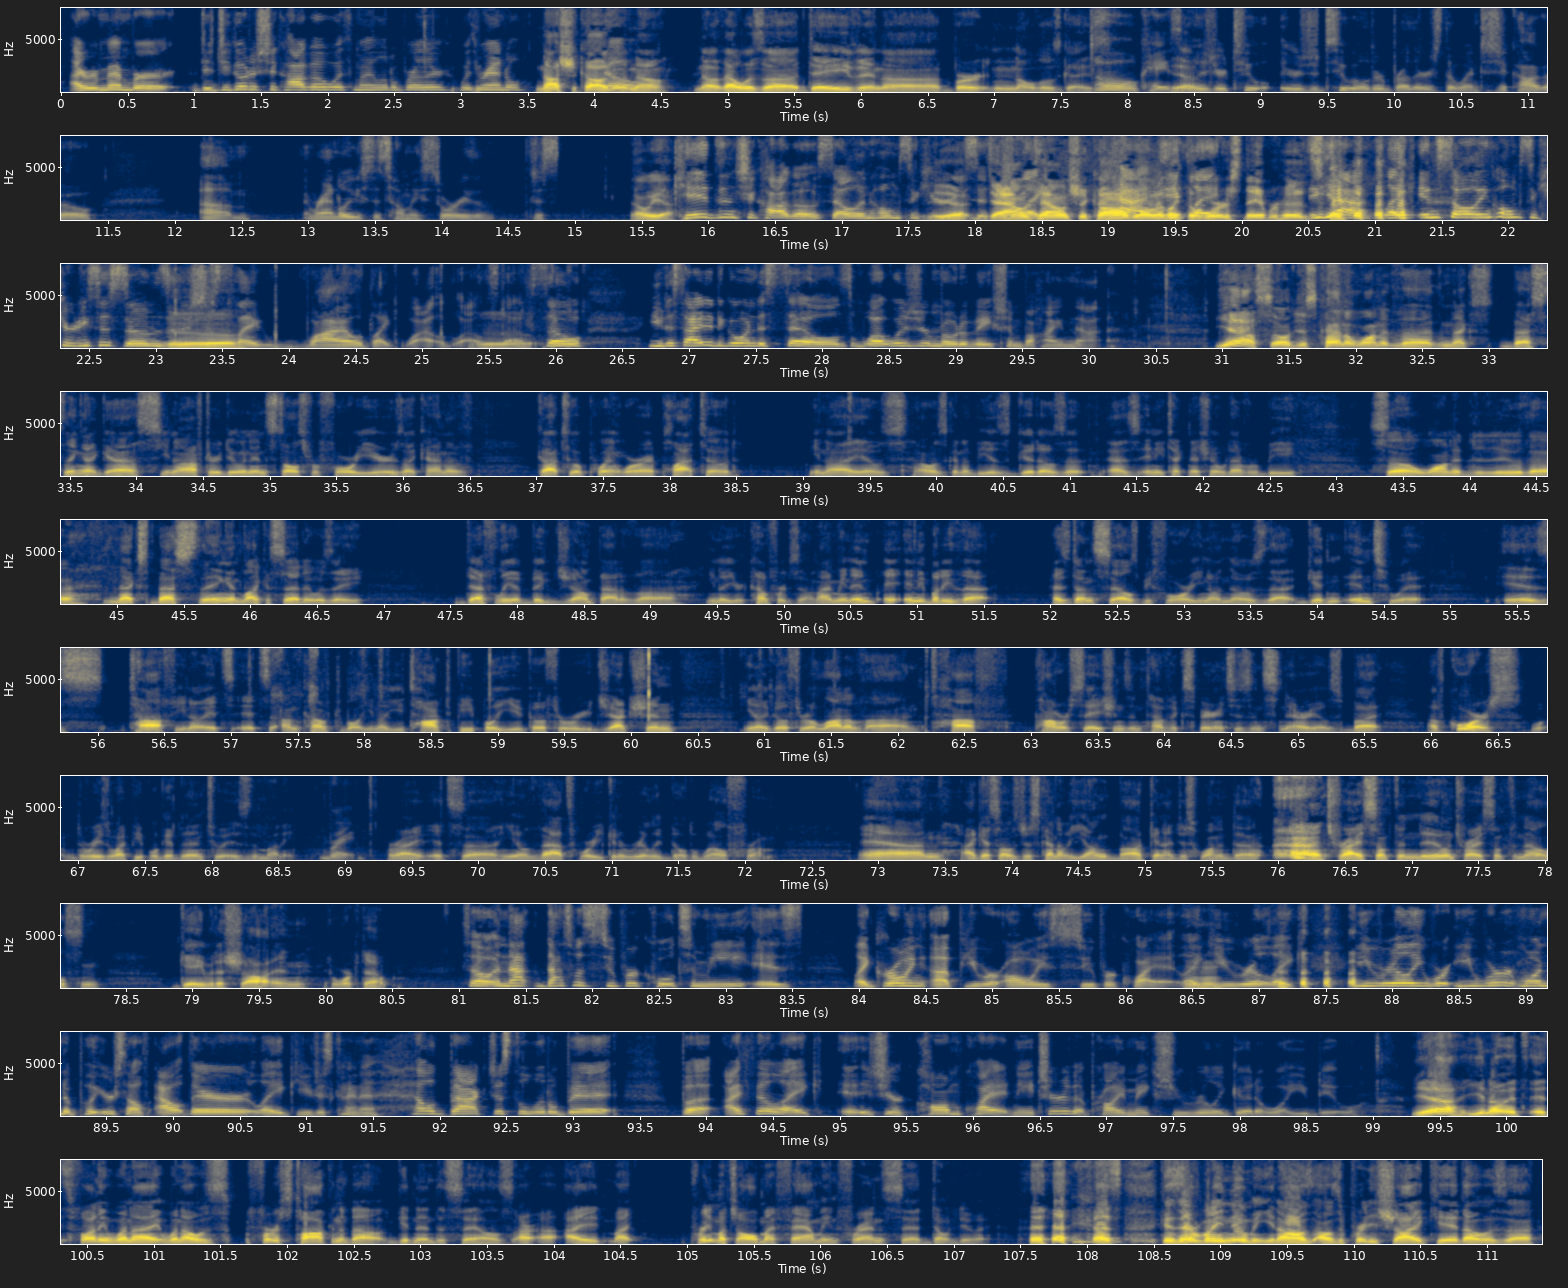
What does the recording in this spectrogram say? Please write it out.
I remember, did you go to Chicago with my little brother, with Randall? Not Chicago, No. no. No, that was uh, Dave and uh, Bert and all those guys. Oh, okay. So Yeah. it was your two, it was your two older brothers that went to Chicago. Um, and Randall used to tell me stories of just Oh, yeah. kids in Chicago selling home security Yeah, systems. downtown like- Chicago yeah, and like the worst neighborhoods. yeah, like installing home security systems, and it's just like wild, like wild, wild stuff. So, you decided to go into sales. What was your motivation behind that? Yeah, so just kind of wanted the, the next best thing, I guess. You know, after doing installs for four years, I kind of got to a point where I plateaued. You know, I was I was going to be as good as a, as any technician would ever be. So wanted to do the next best thing, and like I said, it was a definitely a big jump out of uh, you know your comfort zone. I mean, an- anybody that has done sales before, you know, knows that getting into it is tough. You know, it's it's uncomfortable. You know, you talk to people, you go through rejection, you know, go through a lot of uh, tough conversations and tough experiences and scenarios. But of course, the reason why people get into it is the money, Right. right? It's uh, you know that's where you can really build wealth from. And I guess I was just kind of a young buck, and I just wanted to try something new and try something else, and gave it a shot, and it worked out. So, and that that's what's super cool to me is like growing up, you were always super quiet. Like mm-hmm. you really like you really were you weren't one to put yourself out there. Like you just kind of held back just a little bit. But I feel like it's your calm, quiet nature that probably makes you really good at what you do. Yeah, you know, it's it's funny when I when I was first talking about getting into sales, I, I my pretty much all my family and friends said don't do it because because everybody knew me. You know, I was I was a pretty shy kid. I was uh,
